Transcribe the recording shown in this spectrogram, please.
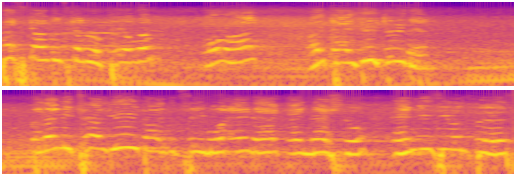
This government's going to repeal them. All right, okay, you do that. But let me tell you, David Seymour and ACT and National and New Zealand First,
